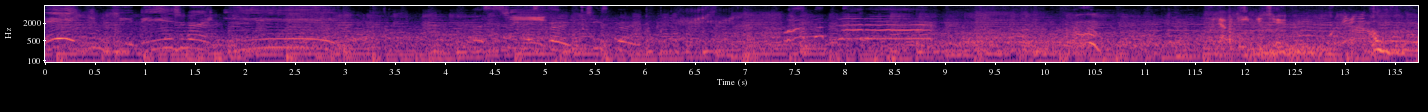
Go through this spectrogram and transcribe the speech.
hey, give me beers, mate. Yeah. Cheeseburger, cheeseburger. Keep it too.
